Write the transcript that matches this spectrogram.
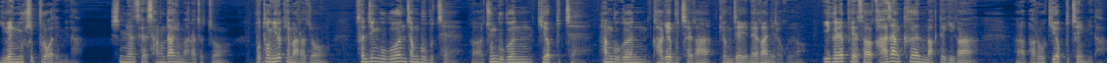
260%가 됩니다. 10년 새 상당히 많아졌죠. 보통 이렇게 말하죠. 선진국은 정부 부채, 어, 중국은 기업 부채, 한국은 가계 부채가 경제의 내관이라고요. 이 그래프에서 가장 큰 막대기가 아, 바로 기업 부채입니다.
